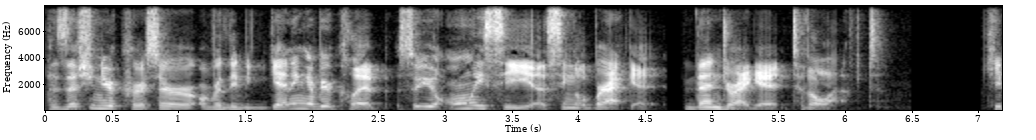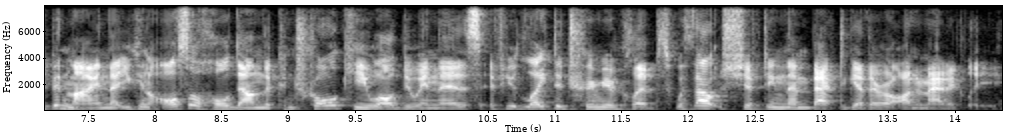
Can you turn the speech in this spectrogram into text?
position your cursor over the beginning of your clip so you only see a single bracket. Then drag it to the left. Keep in mind that you can also hold down the control key while doing this if you'd like to trim your clips without shifting them back together automatically.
